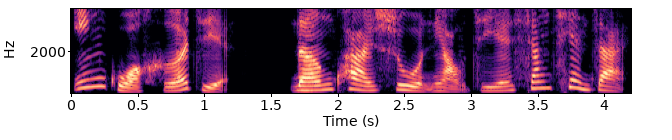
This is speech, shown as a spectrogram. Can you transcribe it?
因果和解，能快速了结相欠债，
